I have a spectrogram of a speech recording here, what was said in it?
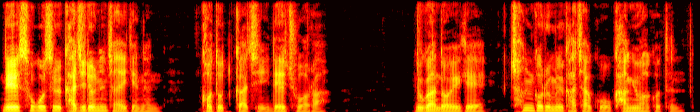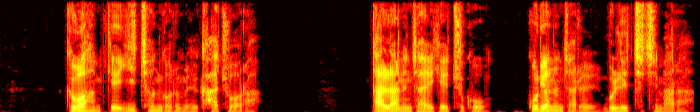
내 속옷을 가지려는 자에게는 겉옷까지 내주어라. 누가 너에게 천 걸음을 가자고 강요하거든 그와 함께 이천 걸음을 가주어라. 달라는 자에게 주고 꾸려는 자를 물리치지 마라.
